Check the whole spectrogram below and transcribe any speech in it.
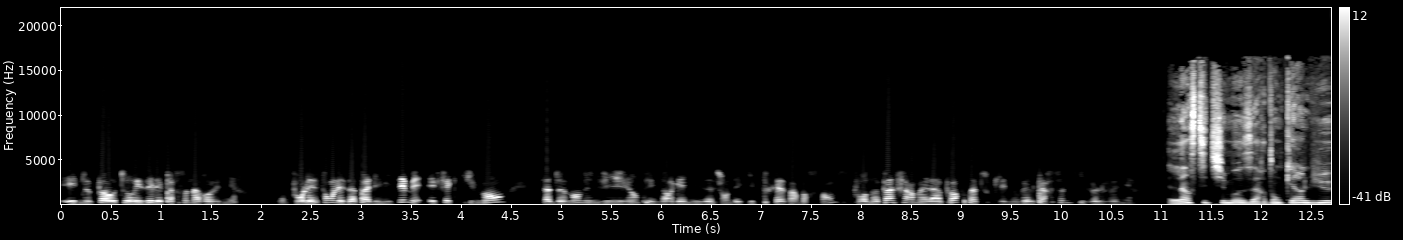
et ne pas autoriser les personnes à revenir. Donc pour l'instant, on les a pas limitées, mais effectivement, ça demande une vigilance et une organisation d'équipe très importante pour ne pas fermer la porte à toutes les nouvelles personnes qui veulent venir. L'Institut Mozart, donc un lieu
